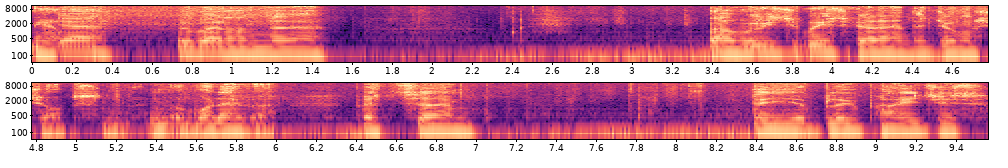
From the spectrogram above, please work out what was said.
yeah. Yeah, we went on. Uh, well, we used, we used to go down to the junk shops and, and whatever, but um, the uh, blue pages,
